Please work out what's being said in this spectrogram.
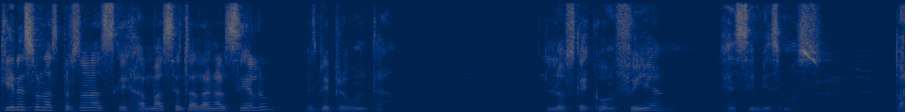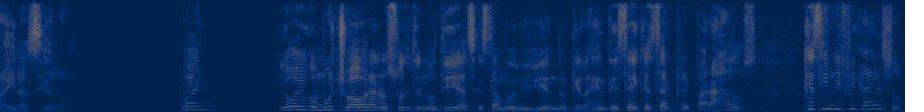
¿quiénes son las personas que jamás entrarán al cielo? Es mi pregunta los que confían en sí mismos para ir al cielo. Bueno, yo oigo mucho ahora en los últimos días que estamos viviendo que la gente dice hay que estar preparados. ¿Qué significa eso?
